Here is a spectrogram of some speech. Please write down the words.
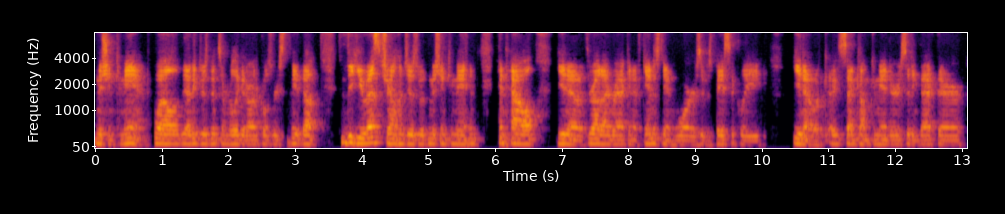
mission command. Well, I think there's been some really good articles recently about the US challenges with mission command and how, you know, throughout Iraq and Afghanistan wars, it was basically, you know, a, a CENTCOM commander sitting back there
